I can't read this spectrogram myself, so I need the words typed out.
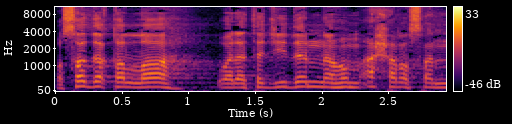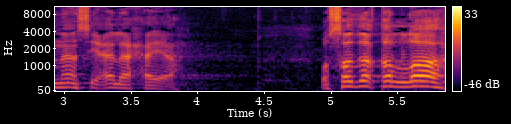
وصدق الله ولتجدنهم أحرص الناس على حياة. وصدق الله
